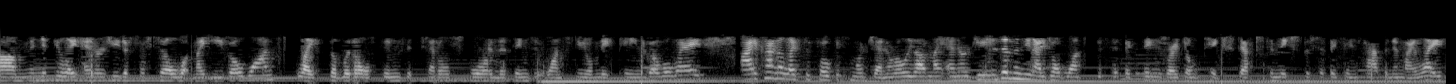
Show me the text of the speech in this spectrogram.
um, manipulate energy to fulfill what my ego wants, like the little things it settles for and the things it wants, you know, make pain go away. I kind of like to focus more generally on my energy. It doesn't mean I don't want specific things or I don't take steps to make specific things happen in my life,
